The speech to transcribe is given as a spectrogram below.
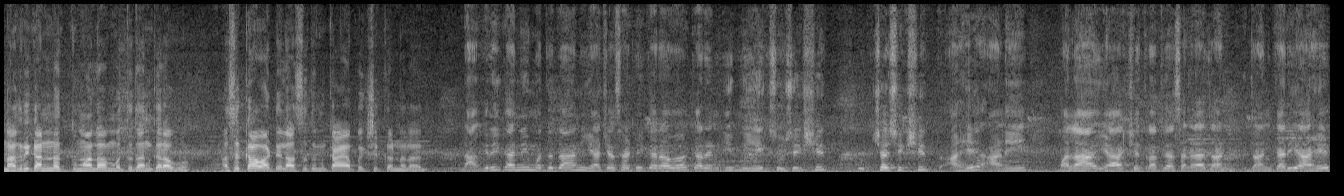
नागरिकांना तुम्हाला मतदान करावं असं का वाटेल? असं तुम्ही काय अपेक्षित करणार आहात? नागरिकांनी मतदान याच्यासाठी करावं कारण की मी एक सुशिक्षित उच्च शिक्षित आहे आणि मला या क्षेत्रातल्या सगळ्या जाण जाणकारी आहेत.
